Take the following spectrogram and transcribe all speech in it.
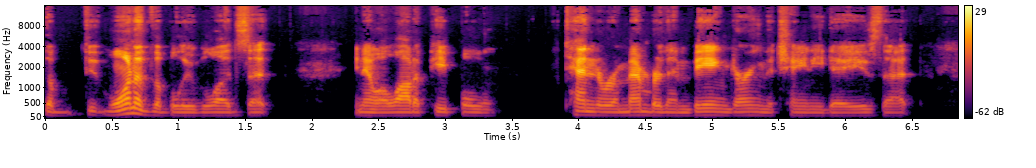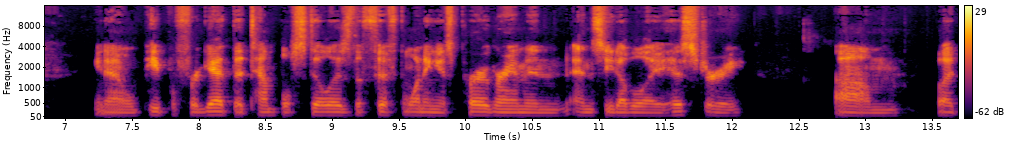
the one of the blue bloods that, you know, a lot of people tend to remember them being during the Chaney days that, you know, people forget that Temple still is the fifth winningest program in NCAA history. Um, but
